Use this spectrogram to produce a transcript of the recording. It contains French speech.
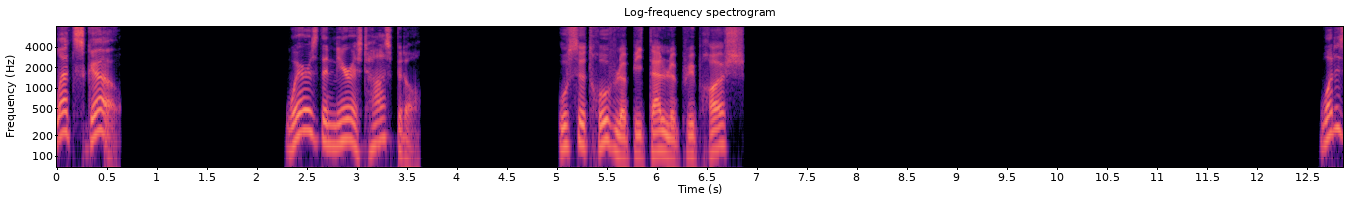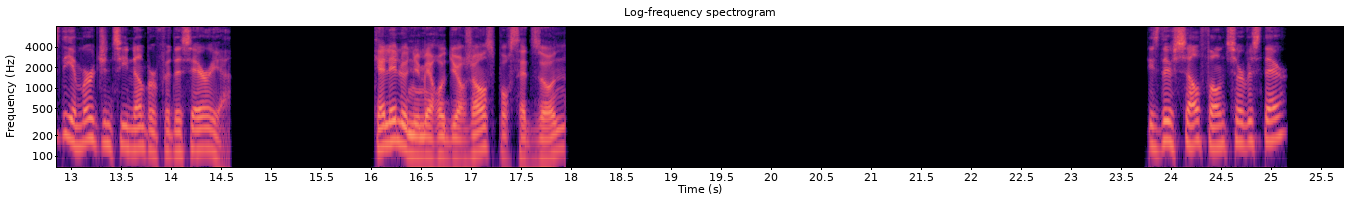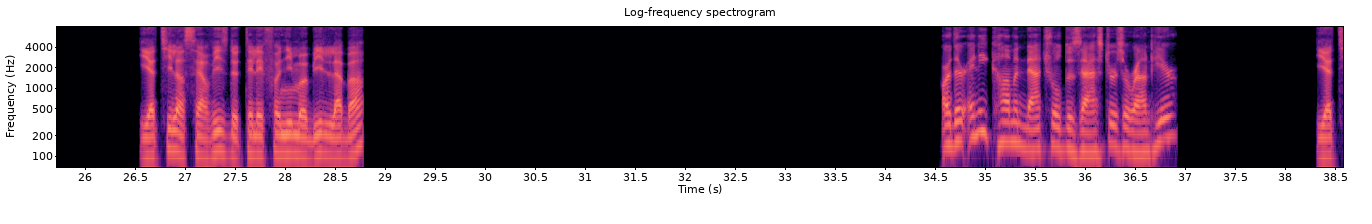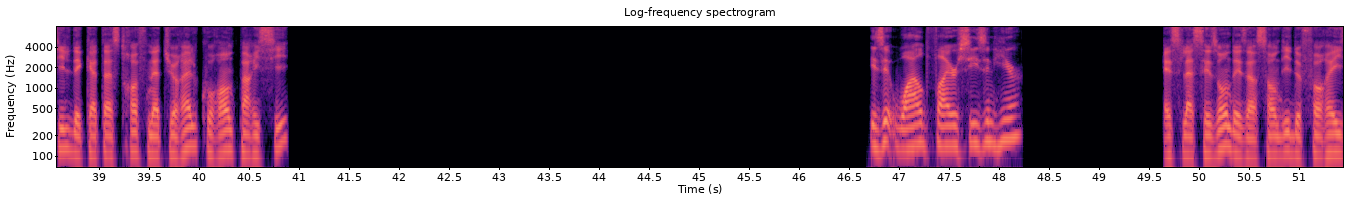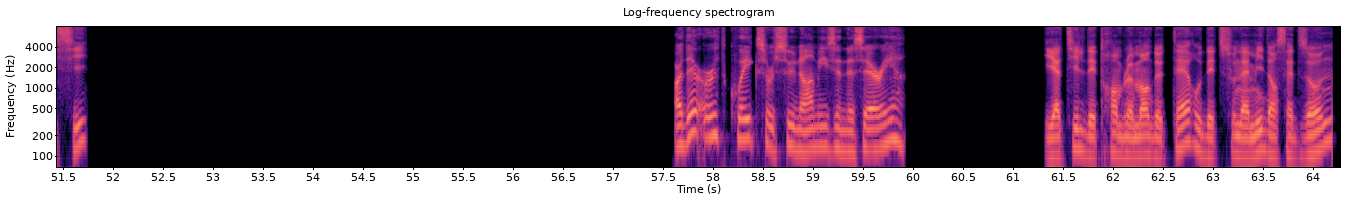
Let's go. Where is the nearest hospital? Où se trouve l'hôpital le plus proche? What is the emergency number for this area? Quel est le numéro d'urgence pour cette zone? Is there cell phone service there? Y a-t-il un service de téléphonie mobile là-bas? Are there any common natural disasters around here? Y a-t-il des catastrophes naturelles courantes par ici? Is it wildfire season here? Est-ce la saison des incendies de forêt ici? Are there earthquakes or tsunamis in this area? Y a-t-il des tremblements de terre ou des tsunamis dans cette zone?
